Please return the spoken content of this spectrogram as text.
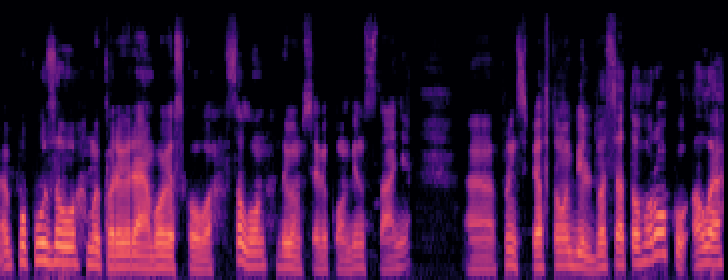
е, по кузову, ми перевіряємо обов'язково салон, дивимося, в якому він стані. Е, В принципі, автомобіль 2020 року, але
